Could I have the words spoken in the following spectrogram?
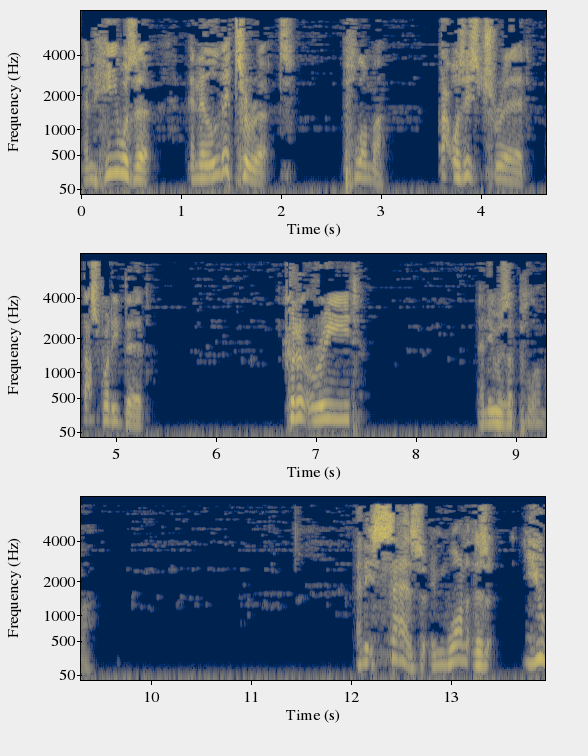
And he was a, an illiterate plumber. That was his trade. That's what he did. Couldn't read, and he was a plumber. And it says in one, there's, you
